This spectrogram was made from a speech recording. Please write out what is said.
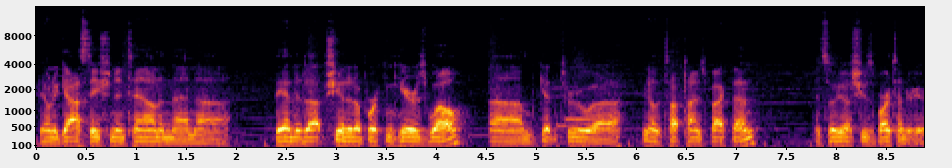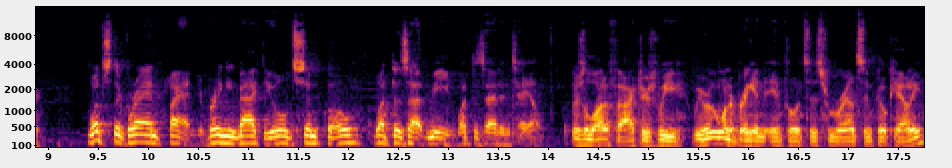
They owned a gas station in town, and then uh, they ended up. She ended up working here as well, um, getting through uh, you know the tough times back then. And so yeah, she was a bartender here. What's the grand plan? You're bringing back the old Simcoe. What does that mean? What does that entail? There's a lot of factors. We we really want to bring in influences from around Simcoe County,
